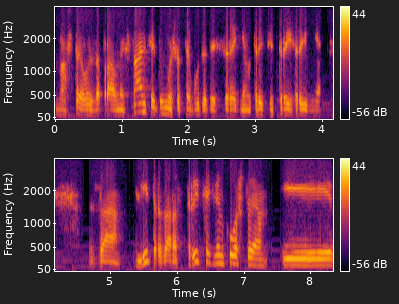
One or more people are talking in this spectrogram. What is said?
на стели заправних станцій. Думаю, що це буде десь в середньому 33 гривні за літр. Зараз 30 він коштує. І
